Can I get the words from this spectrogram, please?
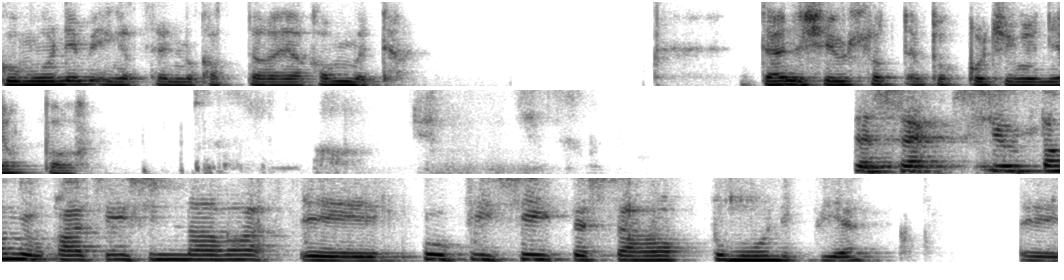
коммуними ингерланнеқартариақармата таана сиуллерт апеққутингиниарпара tässä siuttamme uqaatigisinnaava ee QPC tassaaroq kommunipia ee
